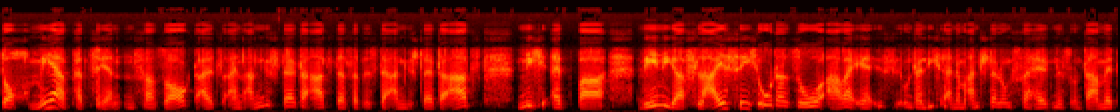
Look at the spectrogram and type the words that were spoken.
doch mehr Patienten versorgt als ein angestellter Arzt. Deshalb ist der angestellte Arzt nicht etwa weniger fleißig oder so, aber er ist, unterliegt einem Anstellungsverhältnis und damit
